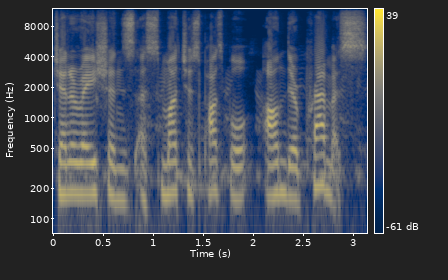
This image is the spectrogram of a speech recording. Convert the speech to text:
generations as much as possible on their premise.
